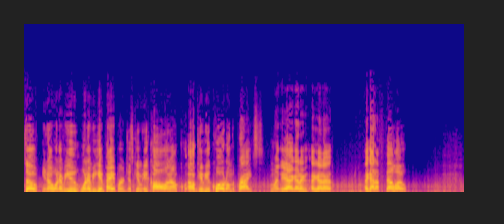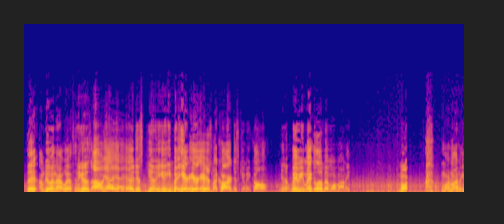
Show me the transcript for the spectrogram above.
so you know, whenever you whenever you get paper, just give me a call and I'll I'll give you a quote on the price. I'm like, yeah, I got a I got a I got a fellow that I'm doing that with, and he goes, oh yeah yeah yeah, just you know, you, but here here here's my card, just give me a call. You know, maybe you make a little bit more money, more more money.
